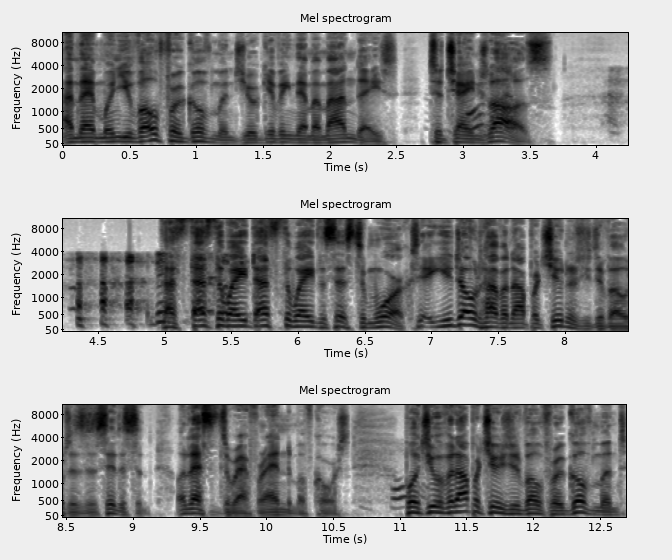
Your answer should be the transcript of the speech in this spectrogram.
and then when you vote for a government, you're giving them a mandate to change laws. That's that's the way that's the way the system works. You don't have an opportunity to vote as a citizen unless it's a referendum, of course. But you have an opportunity to vote for a government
